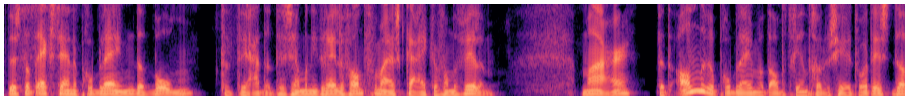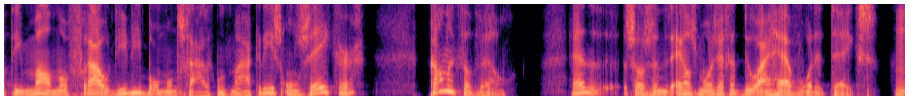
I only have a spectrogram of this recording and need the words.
dus dat externe probleem, dat bom, dat, ja, dat is helemaal niet relevant voor mij als kijker van de film. Maar het andere probleem wat altijd geïntroduceerd wordt, is dat die man of vrouw die die bom onschadelijk moet maken, die is onzeker. Kan ik dat wel? Hè, zoals ze in het Engels mooi zeggen, do I have what it takes? Hm.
